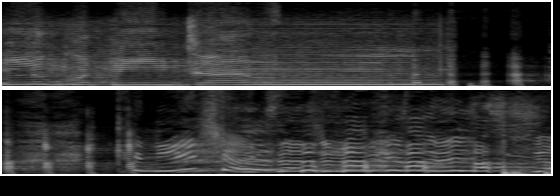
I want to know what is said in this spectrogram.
Look what we've done. Can you text that to me because it is so good.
